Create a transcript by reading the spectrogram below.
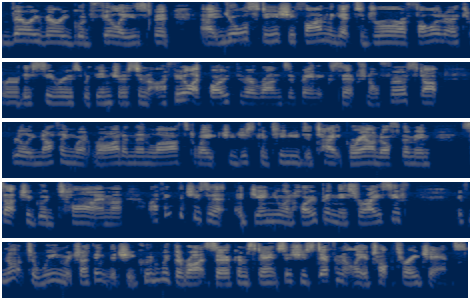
very, very good fillies. But uh, your steer, she finally gets a draw. I followed her through this series with interest, and I feel like both of her runs have been exceptional. First up, really nothing went right, and then last week she just continued to take ground off them in such a good time. Uh, I think that she's a, a genuine hope in this race. If if not to win, which I think that she could with the right circumstances, she's definitely a top three chance.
